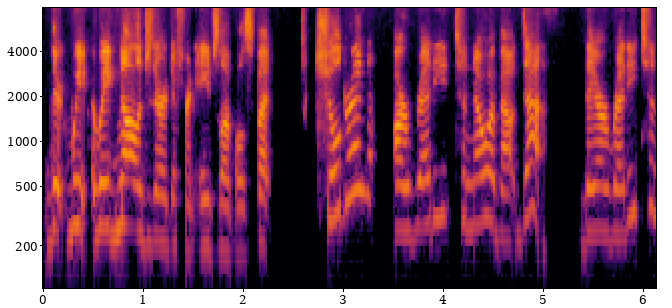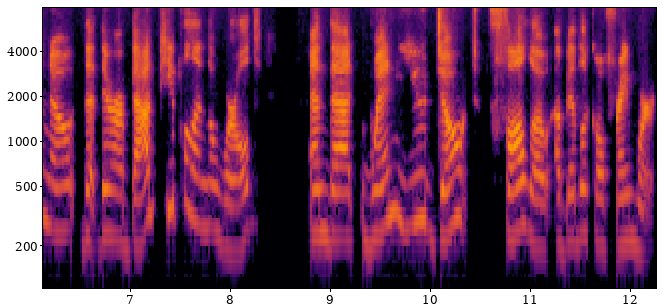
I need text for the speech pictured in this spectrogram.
there, we, we acknowledge there are different age levels, but children are ready to know about death. They are ready to know that there are bad people in the world and that when you don't follow a biblical framework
